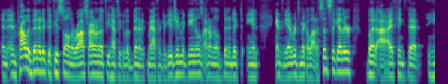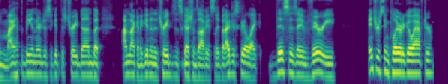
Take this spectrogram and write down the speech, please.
and, and probably Benedict if he's still on the roster. I don't know if you'd have to give up Benedict Mathurin to get Jim McDaniels. I don't know if Benedict and Anthony Edwards make a lot of sense together, but I think that he might have to be in there just to get this trade done. But I'm not going to get into trade mm-hmm. discussions, obviously, but I just feel like this is a very interesting player to go after.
